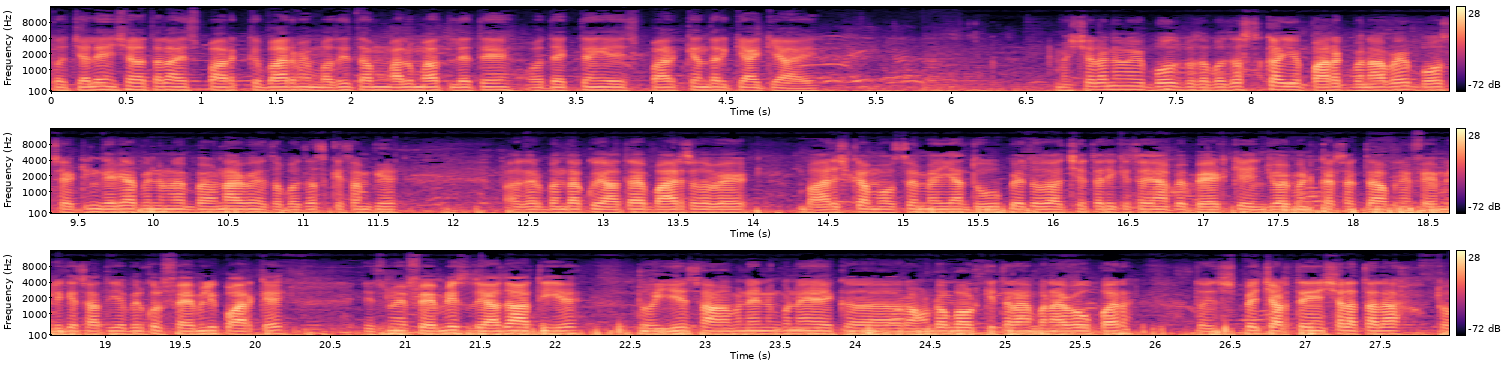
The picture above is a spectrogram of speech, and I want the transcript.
तो चले इन ताला इस पार्क के बारे में मज़ीद हम मालूम लेते हैं और देखते हैं कि इस पार्क के अंदर क्या क्या है। माशा इन्होंने बहुत ज़बरदस्त का ये पार्क बना हुआ है, बहुत सेटिंग एरिया भी इन्होंने बनाए हुए हैं, ज़बरदस्त किस्म के। अगर बंदा कोई आता है बाहर से तो वह बारिश का मौसम है या धूप है तो अच्छे तरीके से यहाँ पे बैठ के एंजॉयमेंट कर सकते हैं अपने फैमिली के साथ। ये बिल्कुल फैमिली पार्क है, इसमें फैमिली ज़्यादा आती है। तो ये सामने इन्होंने एक राउंड अबाउट की तरह बनाया हुआ ऊपर। तो इस पर चढ़ते हैं इन ताला। तो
